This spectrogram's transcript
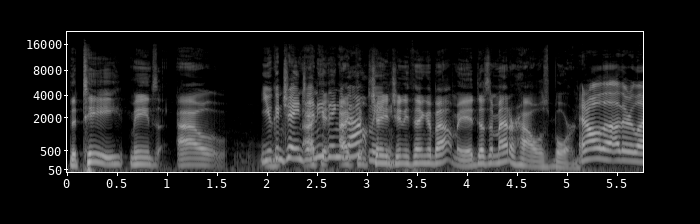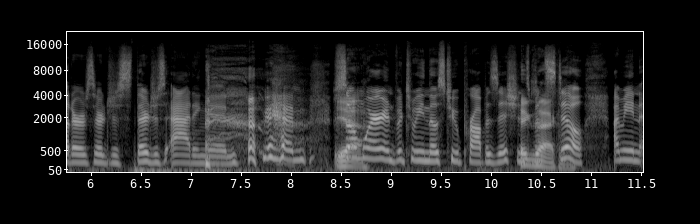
The T means I. You can change I anything can, I about can change me. anything about me. It doesn't matter how I was born. And all the other letters are just they're just adding in and Yeah. somewhere in between those two propositions. But Exactly. still, I mean,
